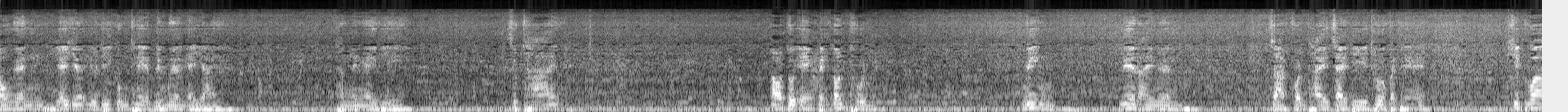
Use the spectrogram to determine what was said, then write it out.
เอาเงินเยอะๆ อยู่ที่กรุงเทพหรือเมืองใหญ่ ๆทำยังไงดี สุดท้าย เอาตัวเองเป็นต้นทุน วิ่งเรียรายเงิน จากคนไทยใจดีทั่วประเทศ คิดว่า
